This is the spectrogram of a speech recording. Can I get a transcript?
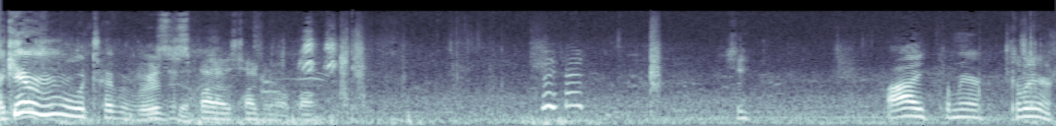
I can't remember what type of bird. Here's the spot I was talking about, Bob. See? Hi, come here. Come here.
